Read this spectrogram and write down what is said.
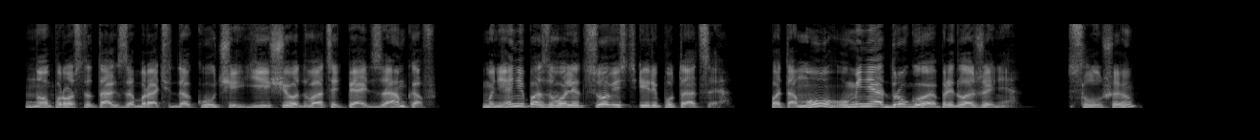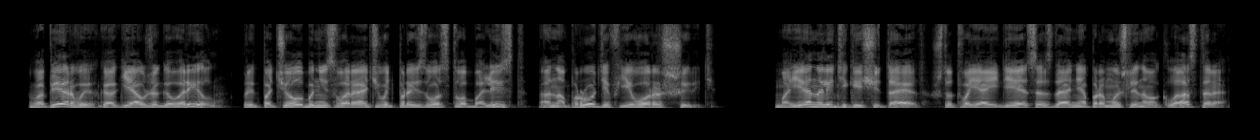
но просто так забрать до кучи еще 25 замков мне не позволит совесть и репутация. Потому у меня другое предложение. Слушаю. Во-первых, как я уже говорил, предпочел бы не сворачивать производство баллист, а напротив его расширить. Мои аналитики считают, что твоя идея создания промышленного кластера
